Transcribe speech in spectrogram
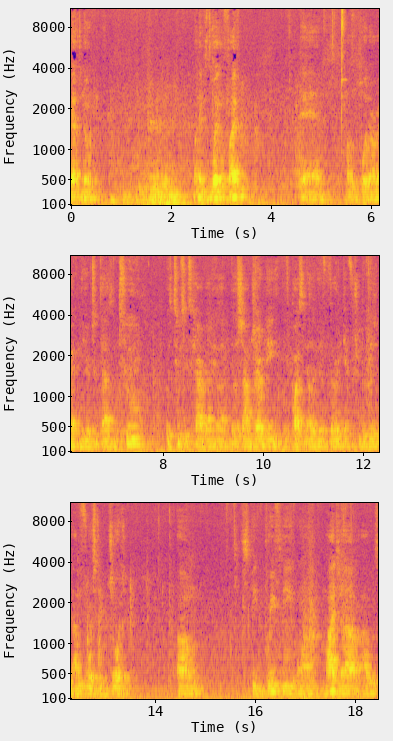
Good afternoon. My name is Dweylon Fifer, and I was deployed Iraq in the year 2002 with 26 Cavalry in Illesheim, Germany, with parts of the element of 3rd Infantry Division out of Fort Stewart, Georgia. Um, speak briefly on my job. I was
